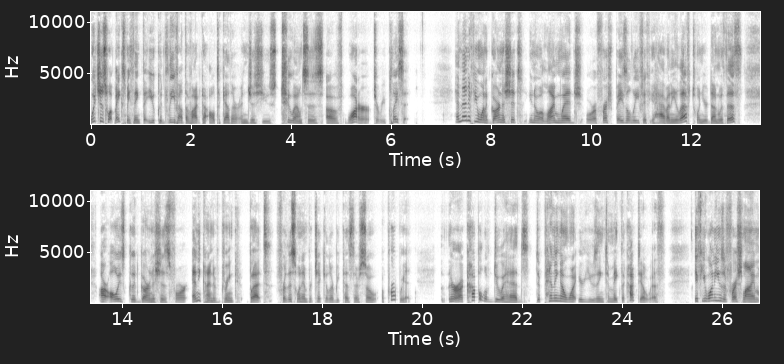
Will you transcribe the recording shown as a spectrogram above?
which is what makes me think that you could leave out the vodka altogether and just use two ounces of water to replace it. And then if you want to garnish it, you know, a lime wedge or a fresh basil leaf, if you have any left when you're done with this, are always good garnishes for any kind of drink, but for this one in particular because they're so appropriate. There are a couple of do aheads depending on what you're using to make the cocktail with. If you want to use a fresh lime,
